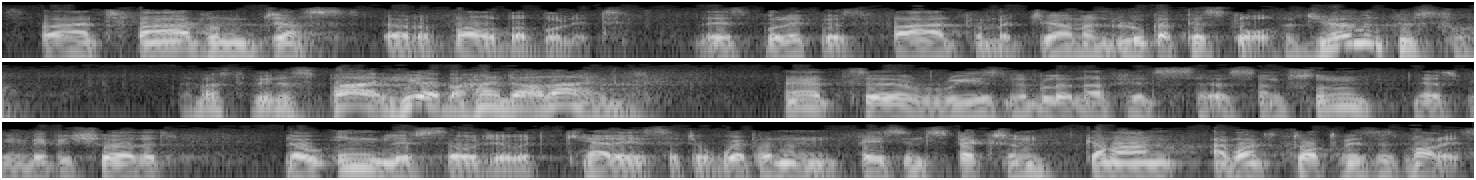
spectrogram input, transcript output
It's far, it's far from just a revolver bullet. This bullet was fired from a German Luger pistol. A German pistol. There must have been a spy here behind our lines. That's a reasonable enough assumption. Yes, we may be sure that no English soldier would carry such a weapon and face inspection. Come on, I want to talk to Mrs. Morris.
